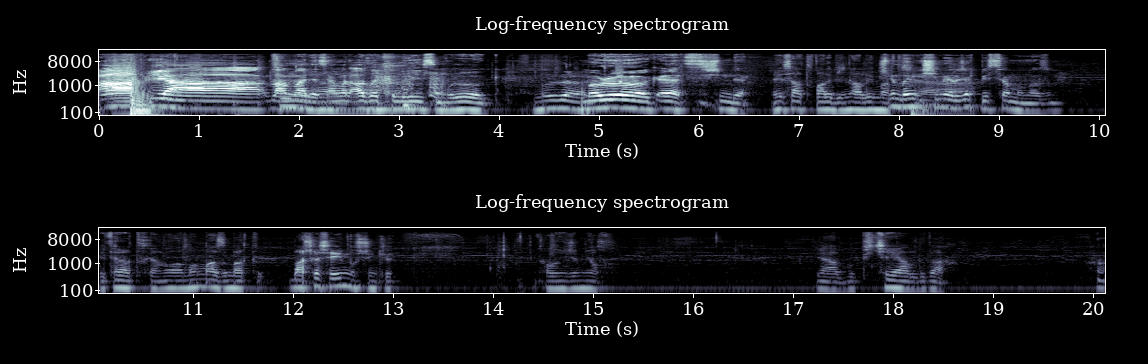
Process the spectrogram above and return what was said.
Abi ya. Lan var ya sen var az akıllı değilsin Muruk. Mırra. Moruk evet şimdi. Neyse artık bari birini alayım artık Şimdi benim ya. işime yarayacak birisi almam lazım. Yeter artık ya. Onu almam lazım artık. Başka şeyim yok çünkü. Oyuncum yok. Ya bu Pique'yi aldı da.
